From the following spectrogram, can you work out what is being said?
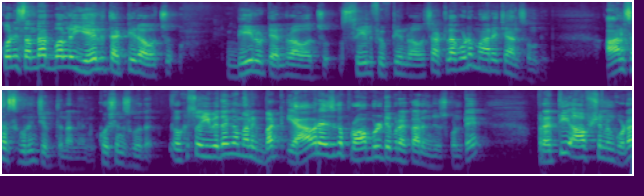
కొన్ని సందర్భాల్లో ఏలు థర్టీ రావచ్చు బీలు టెన్ రావచ్చు సీలు ఫిఫ్టీన్ రావచ్చు అట్లా కూడా మారే ఛాన్స్ ఉంది. ఆన్సర్స్ గురించి చెప్తున్నాను నేను క్వశ్చన్స్ కూడా ఓకే సో ఈ విధంగా మనకి బట్ యావరేజ్గా ప్రాబిలిటీ ప్రకారం చూసుకుంటే ప్రతి ఆప్షన్ కూడా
